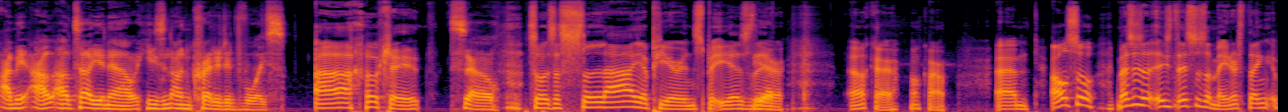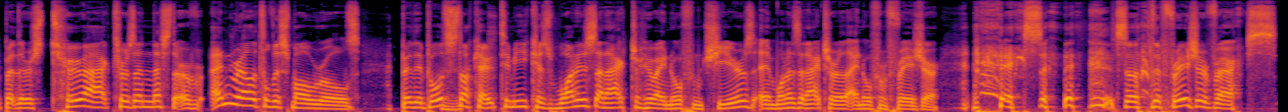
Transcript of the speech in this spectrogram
I mean, I'll I'll tell you now, he's an uncredited voice. Ah, okay. So So it's a sly appearance, but he is Yeah. there. Okay, okay. Um, also, this is, a, is- this is a minor thing, but there's two actors in this that are in relatively small roles, but they both stuck out to me because one is an actor who I know from Cheers, and one is an actor that I know from Frasier. so, so the Frasier verse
